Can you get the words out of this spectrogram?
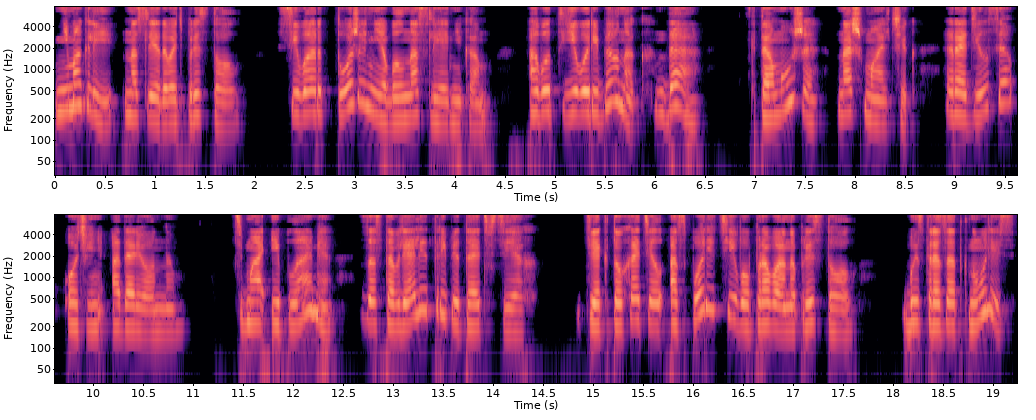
не могли наследовать престол. Сивар тоже не был наследником, а вот его ребенок – да. К тому же наш мальчик родился очень одаренным. Тьма и пламя заставляли трепетать всех. Те, кто хотел оспорить его права на престол, быстро заткнулись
